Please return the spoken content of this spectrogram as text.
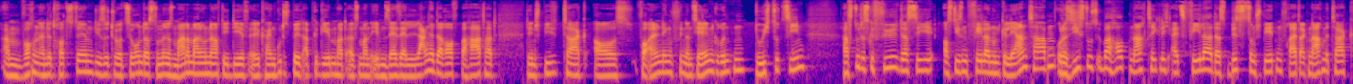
am Wochenende trotzdem die Situation, dass zumindest meiner Meinung nach die DFL kein gutes Bild abgegeben hat, als man eben sehr, sehr lange darauf beharrt hat, den Spieltag aus vor allen Dingen finanziellen Gründen durchzuziehen. Hast du das Gefühl, dass sie aus diesem Fehler nun gelernt haben? Oder siehst du es überhaupt nachträglich als Fehler, dass bis zum späten Freitagnachmittag,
